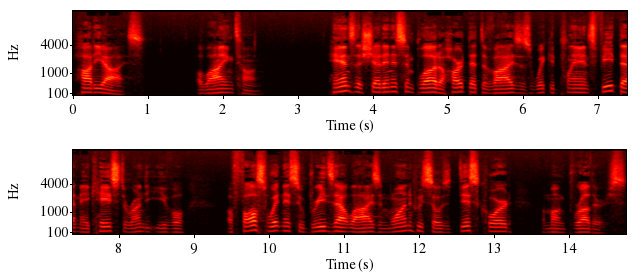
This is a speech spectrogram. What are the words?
haughty eyes, a lying tongue hands that shed innocent blood, a heart that devises wicked plans, feet that make haste to run to evil, a false witness who breathes out lies, and one who sows discord among brothers.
